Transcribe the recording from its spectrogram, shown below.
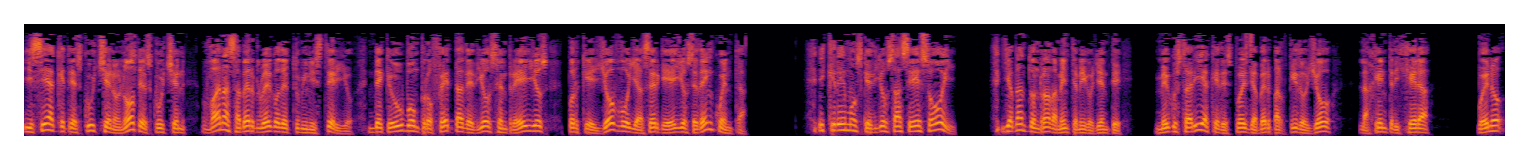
Y sea que te escuchen o no te escuchen, van a saber luego de tu ministerio, de que hubo un profeta de Dios entre ellos, porque yo voy a hacer que ellos se den cuenta. Y creemos que Dios hace eso hoy. Y hablando honradamente, amigo oyente, me gustaría que después de haber partido yo, la gente dijera, bueno,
